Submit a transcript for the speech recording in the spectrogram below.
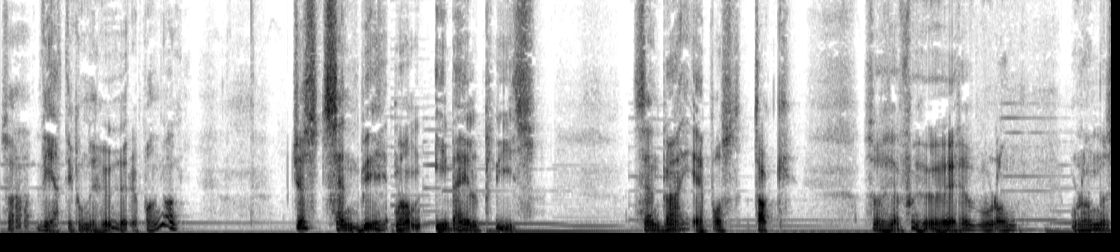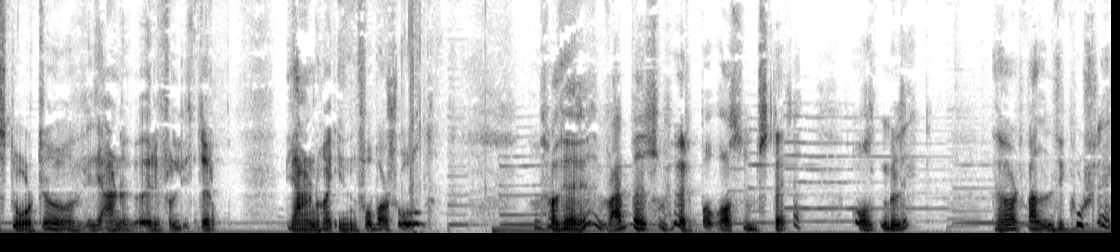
Så jeg vet ikke om de hører på engang. Just send me one email, please. Send meg e-post, takk. Så jeg får høre hvordan, hvordan det står til, og vil gjerne høre fra lytterne. Gjerne ha informasjon fra dere. Hvem er det som hører på? Hva syns dere? Alt mulig. Det har vært veldig koselig.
